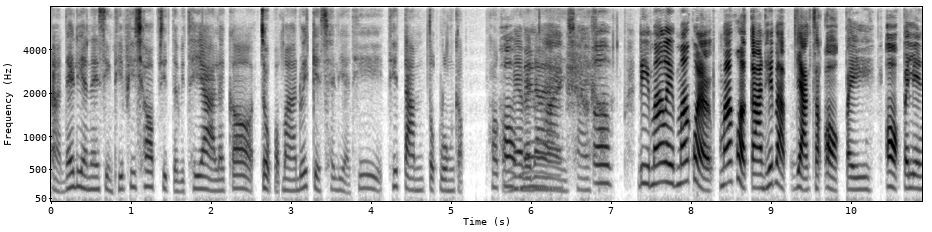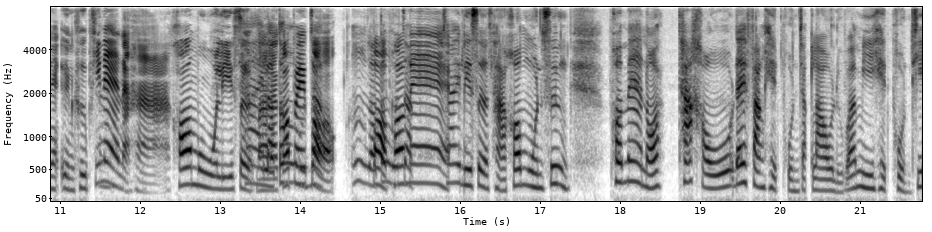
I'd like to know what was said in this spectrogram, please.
อ่าได้เรียนในสิ่งที่พี่ชอบจิตวิทยา แล้วก็จบออกมาด้วยเกรดเฉลี่ยที่ที่ตามตกลงกับพ่อกับแม่ไปได้ใช่เอค่ะอดีมากเลยมากกว่ามากกว่าการที่แบบอยากจะออกไปออกไปเรียนอย่างอื่น คือพี่แนนอะหา ข้อมูลรีเสิร์ชใช่มาเราแล้วต้ก็องไปรู้บจักอกอืมเราบอต้กองพ่อรู้จักแม่ใช่รีเสิร์ชหาข้อมูลซึ่งพ่อแม่เนาะ ถ้าเขาได้ฟังเหตุผลจากเรา หรือว่ามีเหตุผลที่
